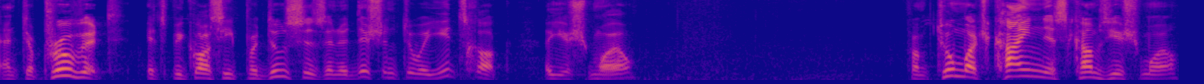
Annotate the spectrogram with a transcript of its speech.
And to prove it, it's because he produces, in addition to a Yitzchak, a Yishmael. From too much kindness comes Yishmael.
